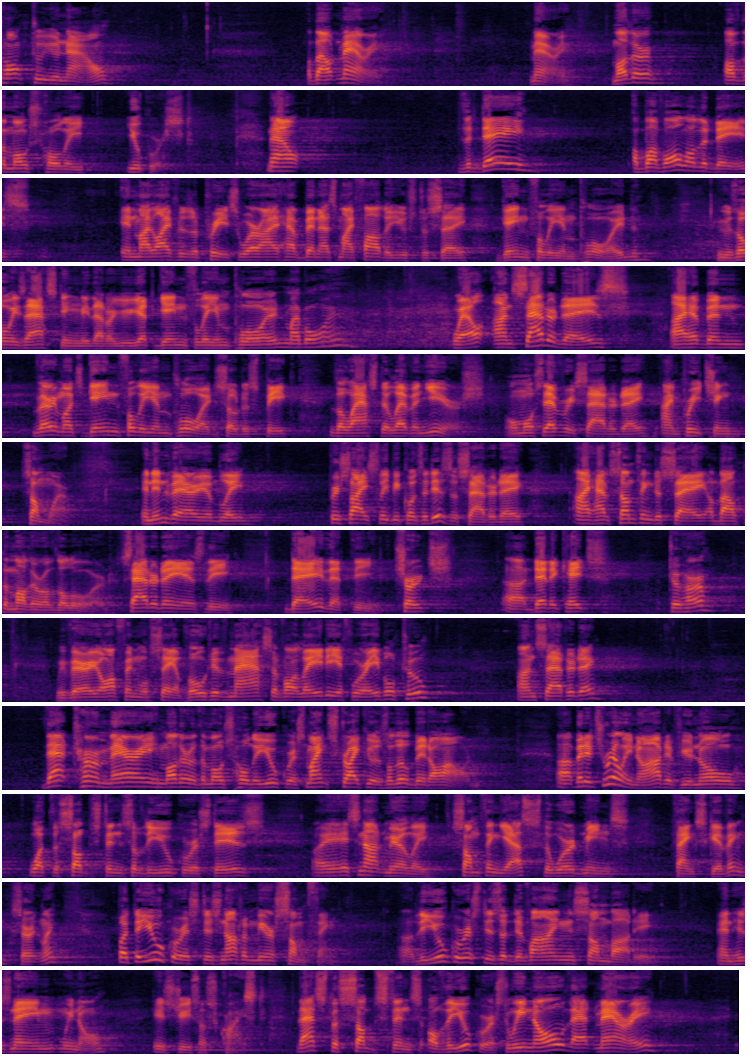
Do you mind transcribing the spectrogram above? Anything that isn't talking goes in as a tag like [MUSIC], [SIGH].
to talk to you now about Mary. Mary, Mother of the Most Holy Eucharist. Now, the day above all other days in my life as a priest where I have been, as my father used to say, gainfully employed. He was always asking me that, Are you yet gainfully employed, my boy? Well, on Saturdays, I have been very much gainfully employed, so to speak, the last 11 years. Almost every Saturday, I'm preaching somewhere. And invariably, precisely because it is a Saturday, I have something to say about the Mother of the Lord. Saturday is the day that the church uh, dedicates to her. We very often will say a votive Mass of Our Lady if we're able to on Saturday. That term, Mary, Mother of the Most Holy Eucharist, might strike you as a little bit odd. Uh, but it's really not if you know what the substance of the Eucharist is. Uh, it's not merely something, yes, the word means thanksgiving, certainly. But the Eucharist is not a mere something. Uh, the Eucharist is a divine somebody, and his name, we know, is Jesus Christ. That's the substance of the Eucharist. We know that Mary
